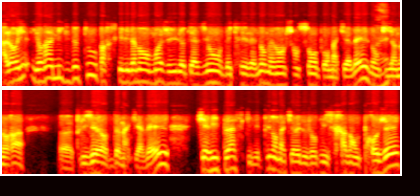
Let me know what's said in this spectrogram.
Alors, il y, y aura un mix de tout, parce qu'évidemment, moi, j'ai eu l'occasion d'écrire énormément de chansons pour Machiavel, donc il y en aura euh, plusieurs de Machiavel. Thierry Place, qui n'est plus dans Machiavel aujourd'hui, sera dans le projet.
